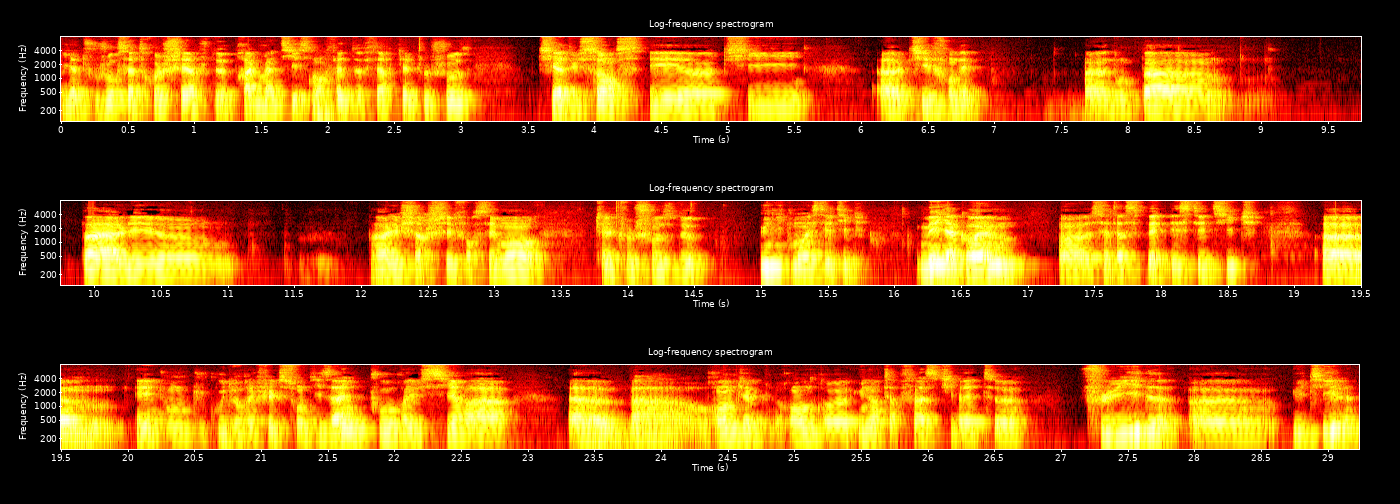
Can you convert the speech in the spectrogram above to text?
y a toujours cette recherche de pragmatisme en fait de faire quelque chose qui a du sens et qui, est fondé. Donc pas, aller, pas aller chercher forcément quelque chose de uniquement esthétique, mais il y a quand même cet aspect esthétique et donc du coup de réflexion design pour réussir à euh, bah, rendre, rendre une interface qui va être euh, fluide, euh, utile,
